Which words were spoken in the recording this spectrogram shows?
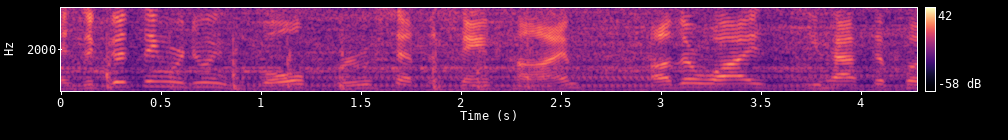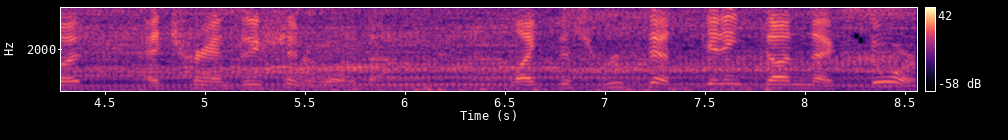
It's a good thing we're doing both roofs at the same time. Otherwise, you have to put a transition roll down. Like this roof that's getting done next door.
